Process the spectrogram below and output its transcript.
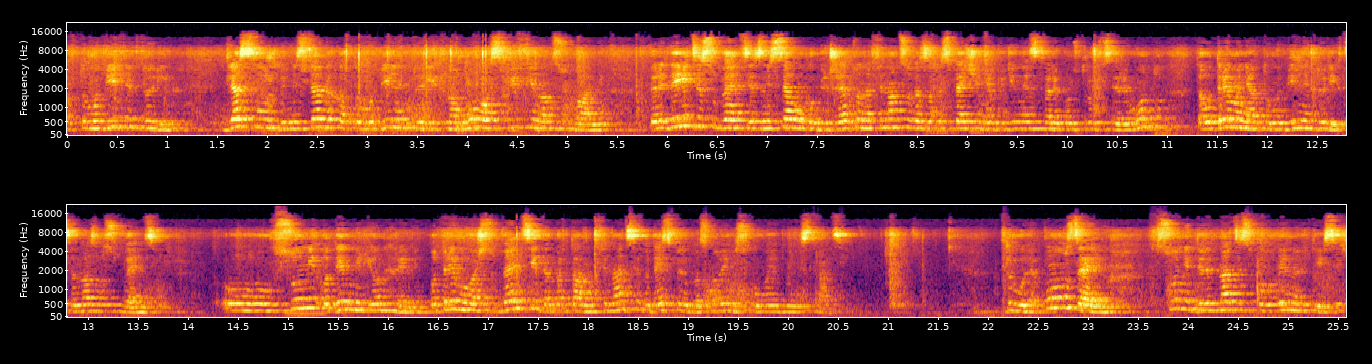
автомобільних доріг для служби місцевих автомобільних доріг на умовах співфінансування. Передається субвенція з місцевого бюджету на фінансове забезпечення будівництва, реконструкції, ремонту та утримання автомобільних доріг. Це назва субвенції. У сумі 1 мільйон гривень. Отримувач субвенції Департамент фінансів Одеської обласної військової адміністрації. Друге, по музею в сумі 19,5 тисяч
